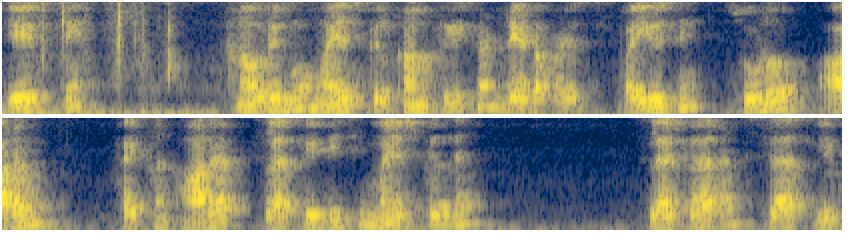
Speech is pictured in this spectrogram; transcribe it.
Clear screen. Now remove MySQL configuration and data files by using sudo rm rf slash etc MySQL then slash var and slash lib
